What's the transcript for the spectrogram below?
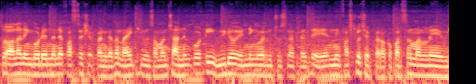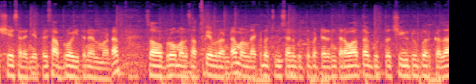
సో అలానే ఇంకోటి ఏంటంటే ఫస్ట్ చెప్పాను కదా నైట్ సంబంధించి అండ్ ఇంకోటి వీడియో ఎండింగ్ వరకు చూసినట్లయితే నేను ఫస్ట్లో చెప్పాను ఒక పర్సన్ మనల్ని విష్ చేశారని చెప్పేసి ఆ బ్రో ఇతనే అనమాట సో బ్రో మన సబ్స్క్రైబర్ అంట మనల్ని ఎక్కడో చూశాను గుర్తుపెట్టారని తర్వాత గుర్తొచ్చి యూట్యూబర్ కదా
